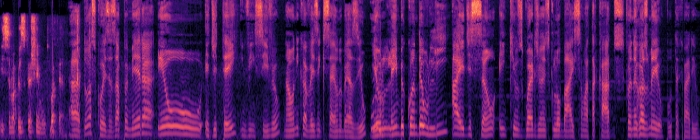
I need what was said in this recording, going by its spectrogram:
Isso é uma coisa que eu achei muito bacana. Ah, duas coisas. A primeira, eu editei Invencível, na única vez em que saiu no Brasil. E eu lembro quando eu li a edição em que os Guardiões Globais são atacados. Foi um negócio meio, puta que pariu.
